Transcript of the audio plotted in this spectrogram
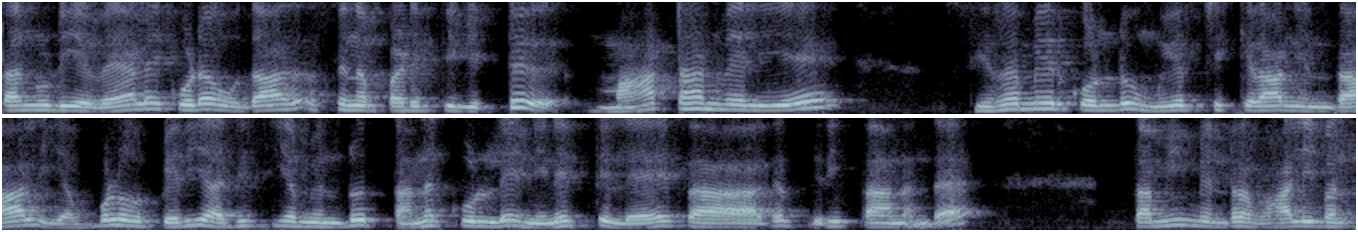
தன்னுடைய வேலை கூட உதாசீனப்படுத்தி விட்டு மாட்டான் வேலையே சிறமேற்கொண்டு முயற்சிக்கிறான் என்றால் எவ்வளவு பெரிய அதிசயம் என்று தனக்குள்ளே நினைத்து லேசாக சிரித்தான் அந்த தமிம் என்ற வாலிபன்.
